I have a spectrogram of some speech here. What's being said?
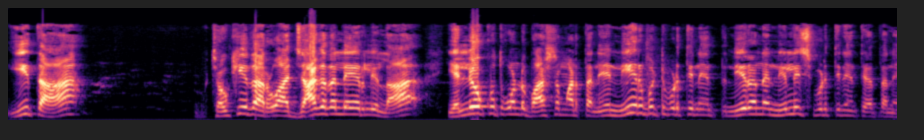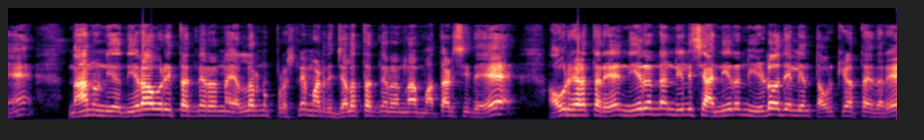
ಈತ ಚೌಕಿದಾರು, ಆ ಜಾಗದಲ್ಲೇ ಇರಲಿಲ್ಲ. ಎಲ್ಲೋ ಕೂತ್ಕೊಂಡು ಭಾಷಣ ಮಾಡ್ತಾನೆ, ನೀರು ಬಿಟ್ಟು ಬಿಡ್ತೀನಿ ಅಂತ, ನೀರನ್ನು ನಿಲ್ಲಿಸಿಬಿಡ್ತೀನಿ ಅಂತ ಹೇಳ್ತಾನೆ. ನಾನು ನೀರಾವರಿ ತಜ್ಞರನ್ನು ಎಲ್ಲರನ್ನು ಪ್ರಶ್ನೆ ಮಾಡಿದೆ ಜಲತಜ್ಞರನ್ನು ಮಾತಾಡಿಸಿದೆ. ಅವ್ರು ಹೇಳ್ತಾರೆ, ನೀರನ್ನು ನಿಲ್ಲಿಸಿ, ಆ ನೀರನ್ನು ಇಡೋದೆಲ್ಲಿ ಅಂತ ಅವ್ರು ಕೇಳ್ತಾ ಇದ್ದಾರೆ.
